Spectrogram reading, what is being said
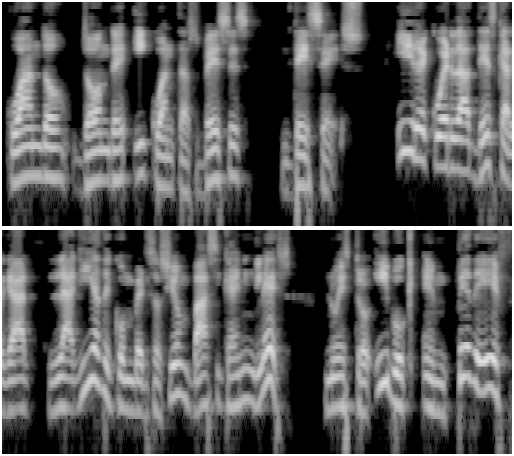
cuando, dónde y cuántas veces desees. Y recuerda descargar la guía de conversación básica en inglés, nuestro ebook en PDF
